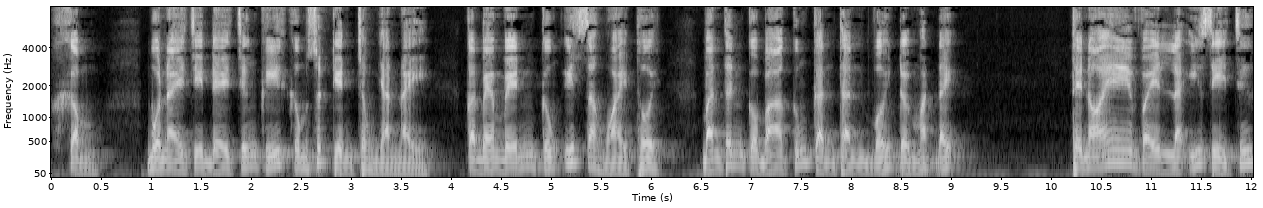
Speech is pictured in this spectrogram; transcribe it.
Không mùa này chỉ để chứng khí không xuất hiện trong nhà này. Còn bé mến cũng ít ra ngoài thôi. Bản thân của bà cũng cẩn thận với đôi mắt đấy. Thầy nói vậy là ý gì chứ?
